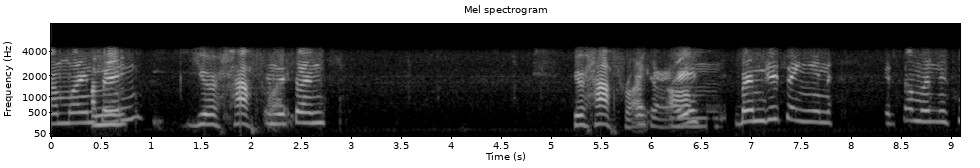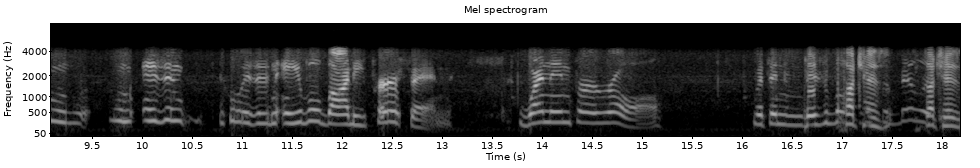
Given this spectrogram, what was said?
on I'm I mean. You're half In right. the sense You're half right. Okay. Um, But I'm just saying, if someone who who isn't who is an able-bodied person went in for a role with an invisible such as such as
